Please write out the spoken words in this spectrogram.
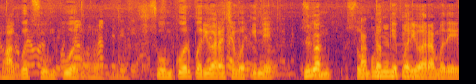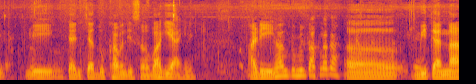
भागवत सोमकुवर सोमकुवर परिवाराच्या वतीने सोम सोमटक्के परिवारामध्ये मी त्यांच्या दुःखामध्ये सहभागी आहे. आणि ध्यान तुम्ही टाकला का? अ, मी त्यांना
